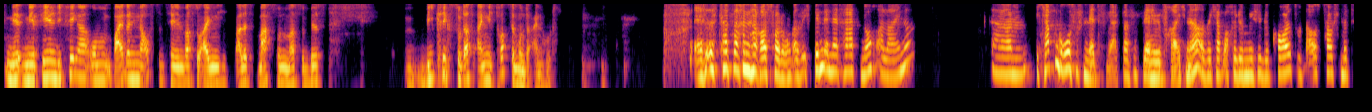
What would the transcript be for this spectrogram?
Mir, mir fehlen die Finger, um weiterhin aufzuzählen, was du eigentlich alles machst und was du bist. Wie kriegst du das eigentlich trotzdem unter einen Hut? Es ist tatsächlich eine Herausforderung. Also ich bin in der Tat noch alleine. Ähm, ich habe ein großes Netzwerk, das ist sehr hilfreich. Ne? Also ich habe auch regelmäßige Calls und Austausch mit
